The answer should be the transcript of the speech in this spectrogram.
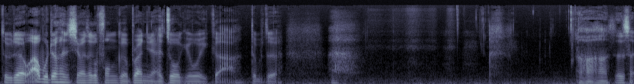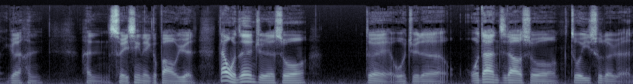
对不对？啊，我就很喜欢这个风格，不然你来做给我一个啊，对不对？啊，这是一个很很随性的一个抱怨，但我真的觉得说，对我觉得我当然知道说，做艺术的人，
